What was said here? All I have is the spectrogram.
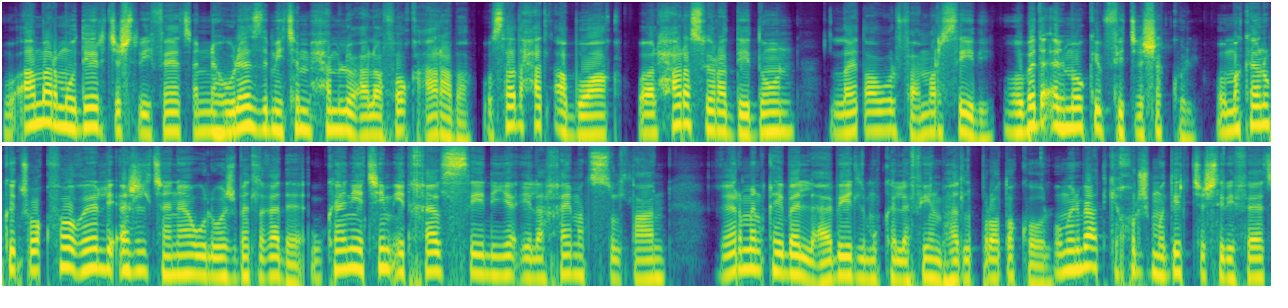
وأمر مدير التشريفات أنه لازم يتم حمله على فوق عربة. وصدحت الأبواق والحرس يرددون الله يطول في عمر سيدي. وبدأ الموكب في التشكل وما كانوا كيتوقفوا غير لأجل تناول وجبة الغداء. وكان يتم إدخال الصينية إلى خيمة السلطان غير من قبل العبيد المكلفين بهذا البروتوكول. ومن بعد كيخرج مدير التشريفات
